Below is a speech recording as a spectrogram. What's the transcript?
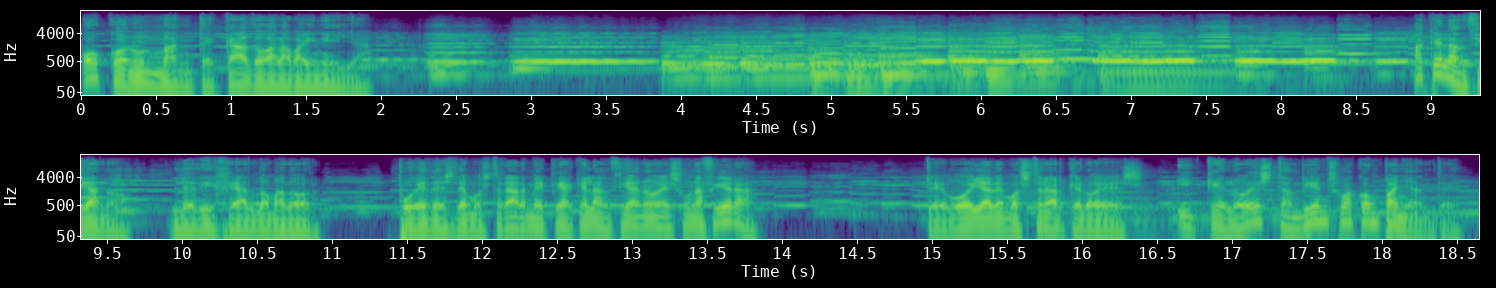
o con un mantecado a la vainilla. Aquel anciano, le dije al domador, ¿puedes demostrarme que aquel anciano es una fiera? Te voy a demostrar que lo es, y que lo es también su acompañante.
